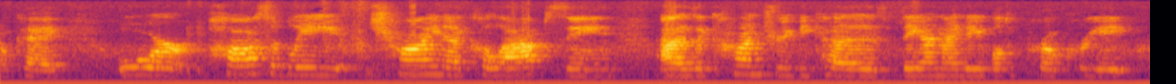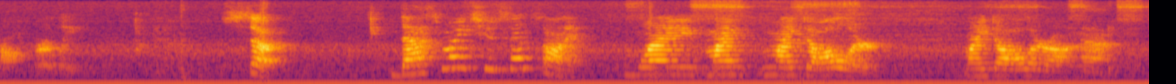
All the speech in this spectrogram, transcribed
okay? Or possibly China collapsing as a country because they are not able to procreate properly. So, that's my two cents on it. My my my dollar, my dollar on that.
